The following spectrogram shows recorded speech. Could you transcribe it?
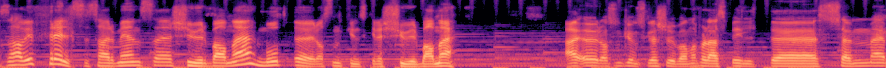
Og så har vi Frelsesarmeens eh, sjuerbane mot Øråsen kunstgress Nei, Øråsen kunstgress sjubane, for der spilte uh, Søm eh,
